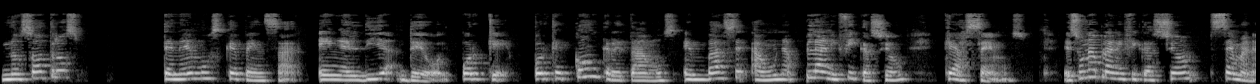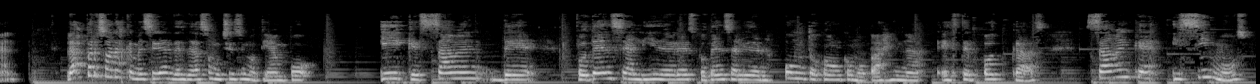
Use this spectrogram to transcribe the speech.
nosotros tenemos que pensar en el día de hoy. ¿Por qué? Porque concretamos en base a una planificación que hacemos. Es una planificación semanal. Las personas que me siguen desde hace muchísimo tiempo y que saben de Potencia Líderes, potencialíderes.com como página, este podcast, saben que hicimos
